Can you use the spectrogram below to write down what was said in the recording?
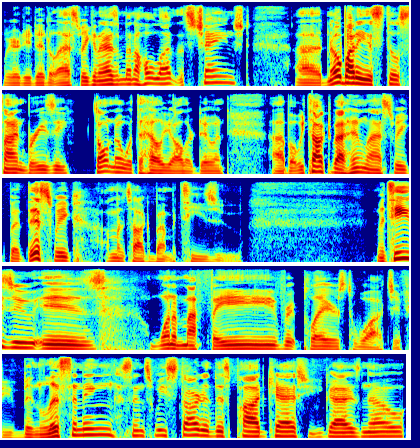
we already did it last week, and there hasn't been a whole lot that's changed. Uh, nobody is still signed Breezy. Don't know what the hell y'all are doing. Uh, but we talked about him last week. But this week I'm gonna talk about Matizu. Matizu is one of my favorite players to watch. If you've been listening since we started this podcast, you guys know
